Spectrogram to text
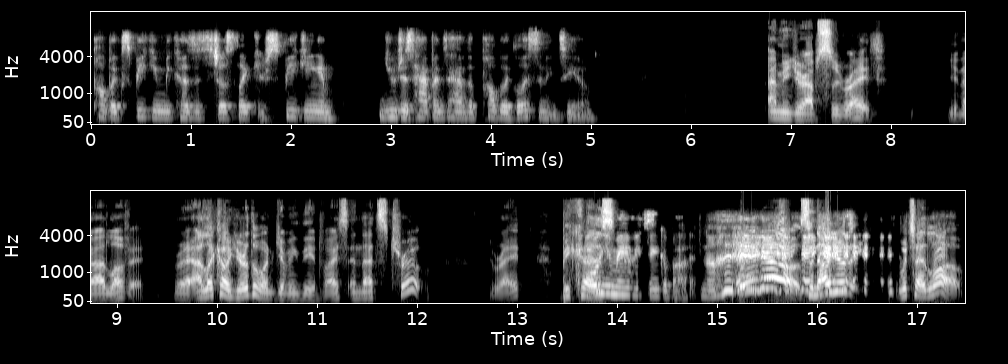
public speaking because it's just like you're speaking and you just happen to have the public listening to you. I mean, you're absolutely right. You know, I love it. Right. I like how you're the one giving the advice, and that's true. Right. Oh, because well, you made me think about it. No. There you go. So now you're the, which I love,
